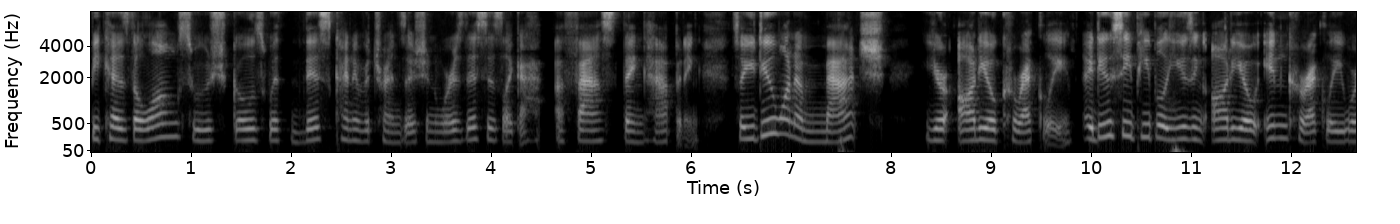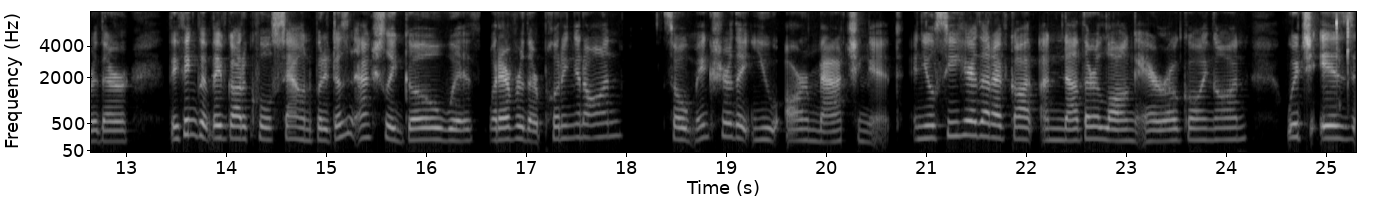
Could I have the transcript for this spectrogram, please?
because the long swoosh goes with this kind of a transition, whereas this is like a, a fast thing happening. So you do want to match your audio correctly. I do see people using audio incorrectly where they're they think that they've got a cool sound, but it doesn't actually go with whatever they're putting it on. So make sure that you are matching it. And you'll see here that I've got another long arrow going on, which is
